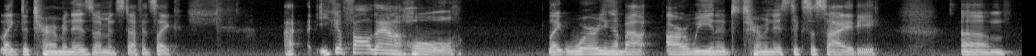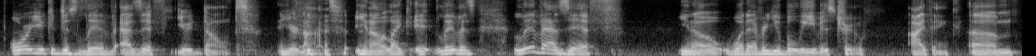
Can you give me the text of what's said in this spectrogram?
like determinism and stuff it's like I, you could fall down a hole like worrying about are we in a deterministic society? Um or you could just live as if you don't you're not you know like it live as live as if you know whatever you believe is true i think. Um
